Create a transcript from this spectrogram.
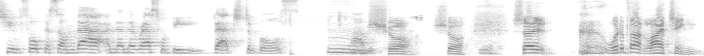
to focus on that, and then the rest will be vegetables. Mm. Um, sure, sure. Yeah. So, what about lighting?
